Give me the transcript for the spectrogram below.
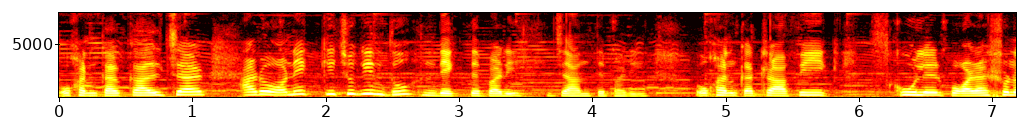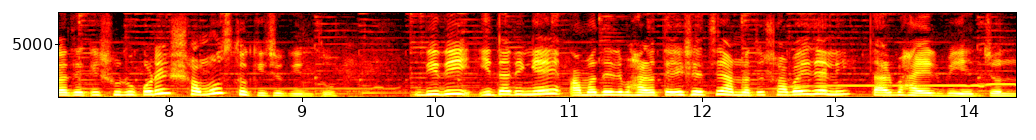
ওখানকার কালচার আরও অনেক কিছু কিন্তু দেখতে পারি, জানতে পারি। ওখানকার ট্রাফিক স্কুলের পড়াশোনা থেকে শুরু করে সমস্ত কিছু কিন্তু। দিদি, ইদানিংয়ে আমাদের ভারতে এসেছে, আমরা তো সবাই জানি, তার ভাইয়ের বিয়ের জন্য।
